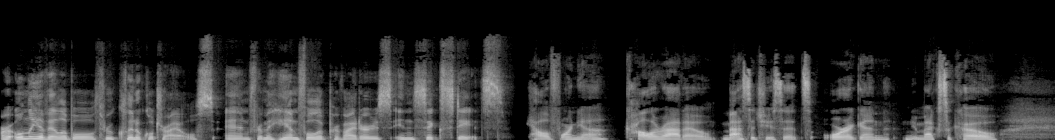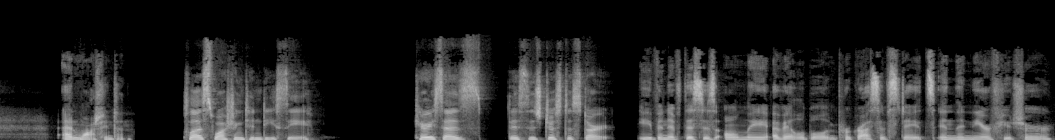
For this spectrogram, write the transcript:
are only available through clinical trials and from a handful of providers in six states California, Colorado, Massachusetts, Oregon, New Mexico, and Washington. Plus Washington, D.C. Carrie says this is just a start. Even if this is only available in progressive states in the near future,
